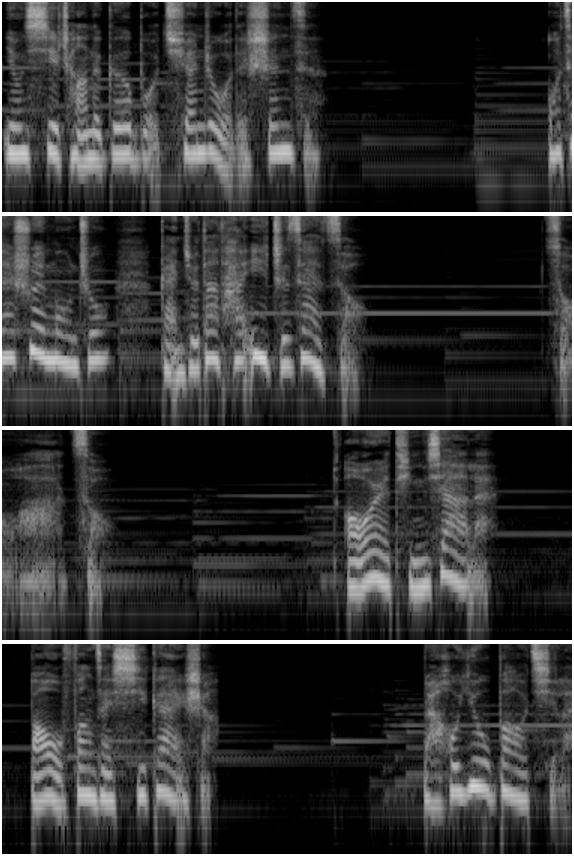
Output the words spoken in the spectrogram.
用细长的胳膊圈着我的身子。我在睡梦中感觉到她一直在走，走啊走，偶尔停下来，把我放在膝盖上。然后又抱起来。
